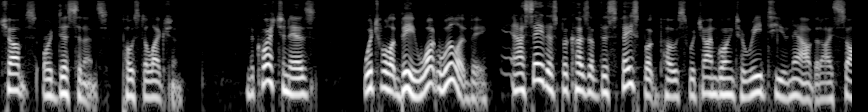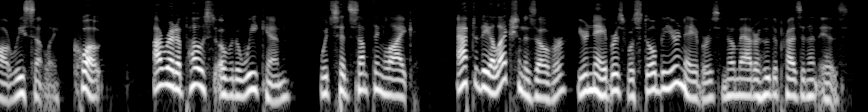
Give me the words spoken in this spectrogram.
Chumps, or Dissidents Post Election. The question is, which will it be? What will it be? And I say this because of this Facebook post, which I'm going to read to you now that I saw recently. Quote I read a post over the weekend which said something like, After the election is over, your neighbors will still be your neighbors no matter who the president is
